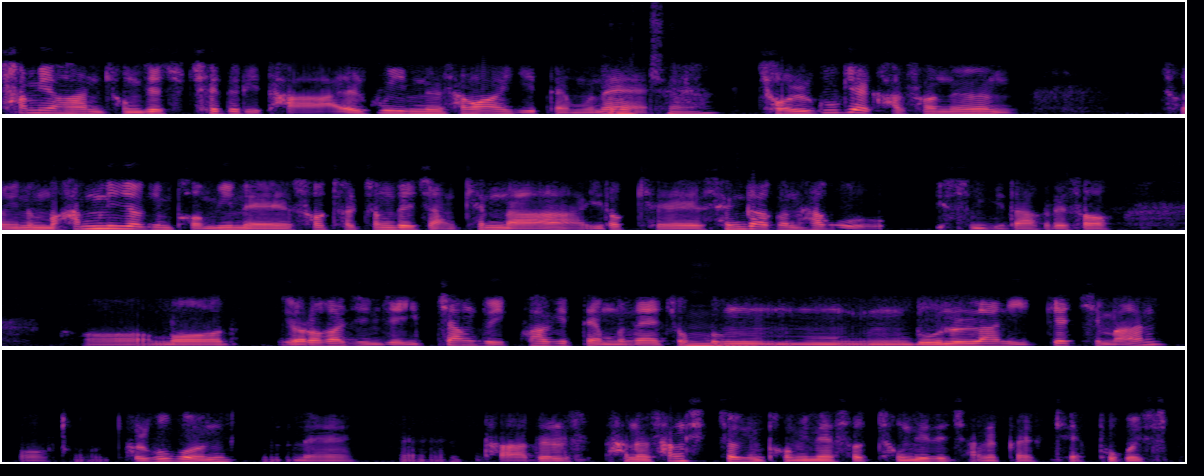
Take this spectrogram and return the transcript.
참여한 경제 주체들이 다 알고 있는 상황이기 때문에, 그렇죠. 결국에 가서는, 저희는 뭐 합리적인 범위 내에서 결정되지 않겠나 이렇게 생각은 하고 있습니다. 그래서 어 뭐 여러 가지 이제 입장도 있고 하기 때문에 조금 음. 논란이 있겠지만 뭐 결국은 네 다들 하는 상식적인 범위 내에서 정리되지 않을까 이렇게 보고 있습니다.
